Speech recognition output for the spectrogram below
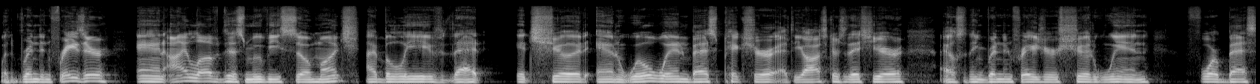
with Brendan Fraser. And I love this movie so much. I believe that it should and will win Best Picture at the Oscars this year. I also think Brendan Fraser should win for Best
